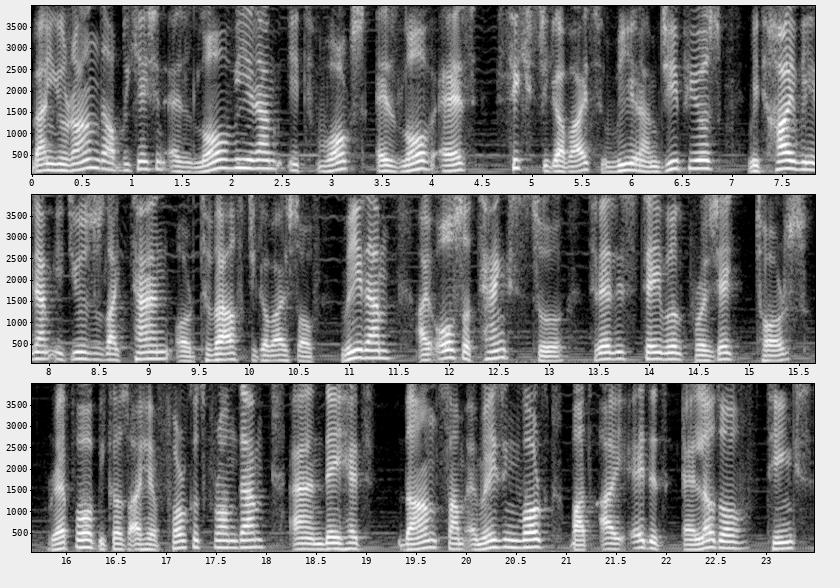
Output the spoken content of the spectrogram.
When you run the application as low VRAM, it works as low as 6 gigabytes VRAM GPUs. With high VRAM, it uses like 10 or 12 gigabytes of VRAM. I also thanks to Trellis Stable Projectors repo because I have forked from them and they had done some amazing work but I added a lot of things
